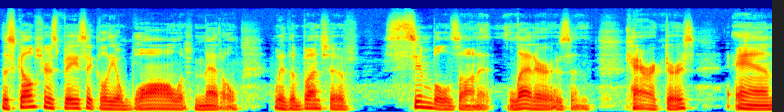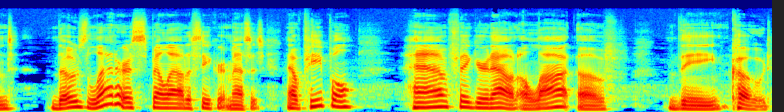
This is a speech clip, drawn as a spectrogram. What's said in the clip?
The sculpture is basically a wall of metal with a bunch of symbols on it, letters and characters, and those letters spell out a secret message. Now, people have figured out a lot of the code.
